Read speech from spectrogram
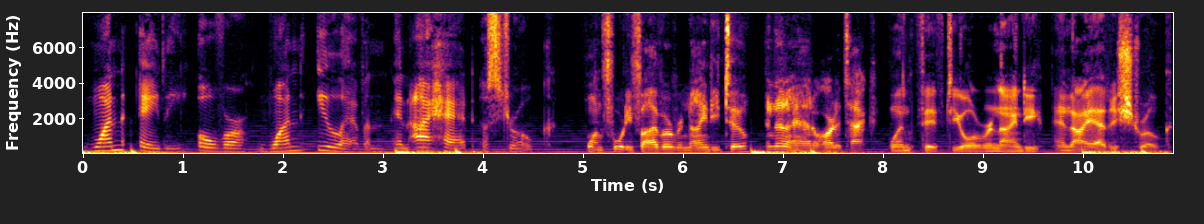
180 over 111, and I had a stroke. 145 over 92, and then I had a heart attack. 150 over 90, and I had a stroke.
